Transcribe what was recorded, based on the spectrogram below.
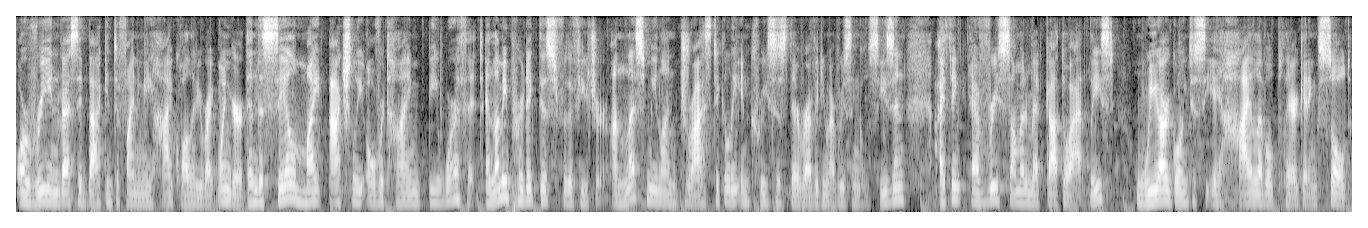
or reinvest it back into finding a high quality right winger, then the sale might actually over time be worth it. And let me predict this for the future. Unless Milan drastically increases their revenue every single season, I think every summer mercato at least we are going to see a high level player getting sold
